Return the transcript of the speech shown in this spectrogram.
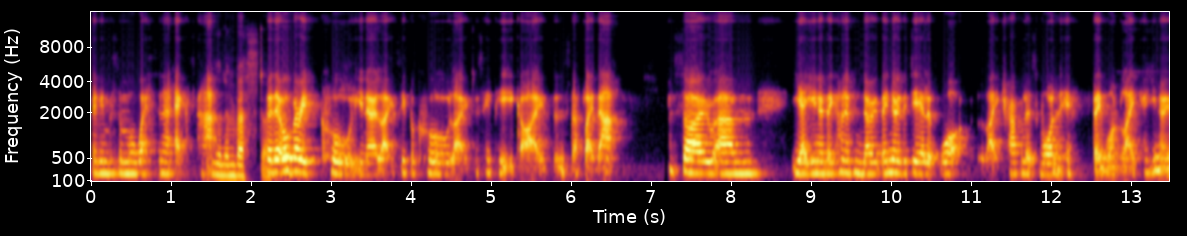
maybe some more Westerner expats. An investor. So they're all very cool, you know, like super cool, like just hippie guys and stuff like that. So um, yeah, you know, they kind of know they know the deal of what like travelers want if they want like you know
